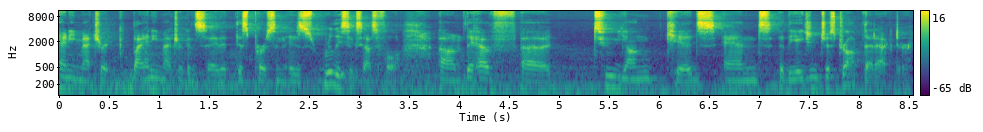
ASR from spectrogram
any metric by any metric and say that this person is really successful. Um, they have. Uh, two young kids, and the agent just dropped that actor.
